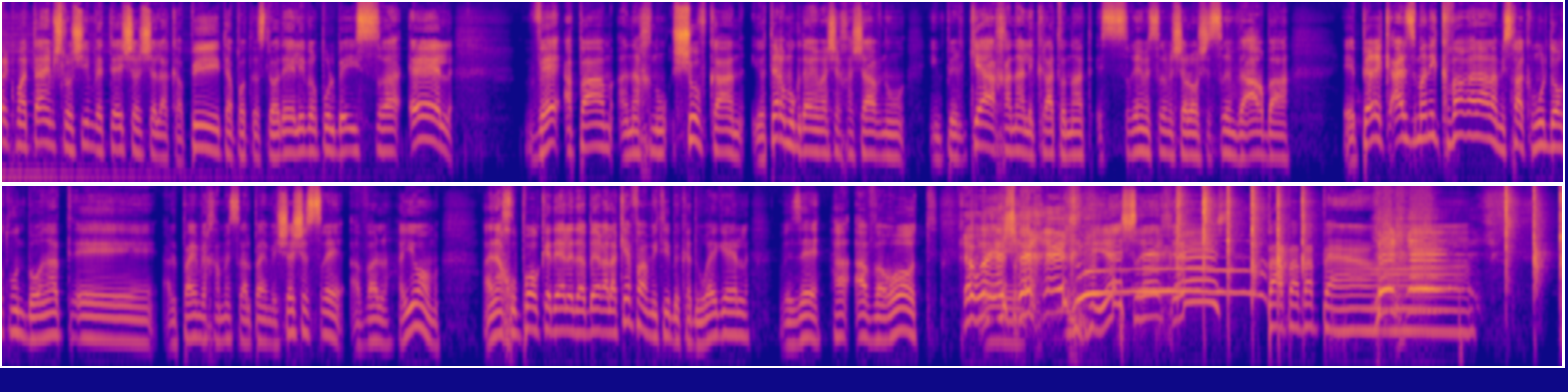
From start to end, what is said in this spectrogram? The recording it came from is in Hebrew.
פרק 239 של הכפית, הפודקאסט לאוהדי ליברפול בישראל. והפעם אנחנו שוב כאן, יותר מוקדם ממה שחשבנו, עם פרקי ההכנה לקראת עונת 2023-2024. אה, פרק על זמני כבר עלה למשחק מול דורטמונד בעונת אה, 2015-2016, אבל היום אנחנו פה כדי לדבר על הכיף האמיתי בכדורגל, וזה העברות. חבר'ה, אה, יש רכש! יש רכש! פה פה. רכש!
